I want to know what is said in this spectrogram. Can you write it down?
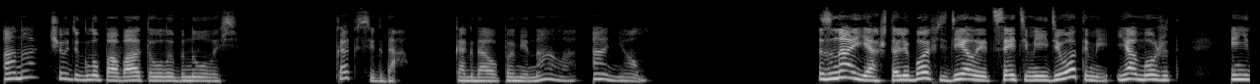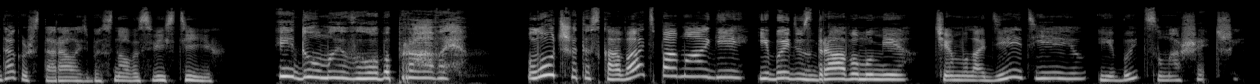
Она чуть глуповато улыбнулась, как всегда, когда упоминала о нем. Зная я, что любовь сделает с этими идиотами, я, может, и не так уж старалась бы снова свести их. И думаю, вы оба правы. Лучше тосковать по магии и быть в здравом уме, чем владеть ею и быть сумасшедшей.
